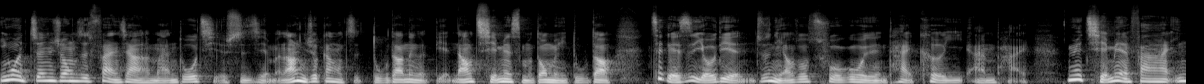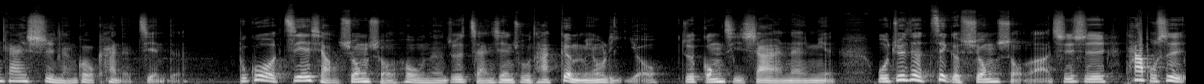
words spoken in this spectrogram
因为真凶是犯下了蛮多起的事件嘛，然后你就刚好只读到那个点，然后前面什么都没读到，这个也是有点，就是你要说错过，有点太刻意安排。因为前面的犯案应该是能够看得见的，不过揭晓凶手后呢，就是展现出他更没有理由。就是攻击杀人那一面，我觉得这个凶手啊，其实他不是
